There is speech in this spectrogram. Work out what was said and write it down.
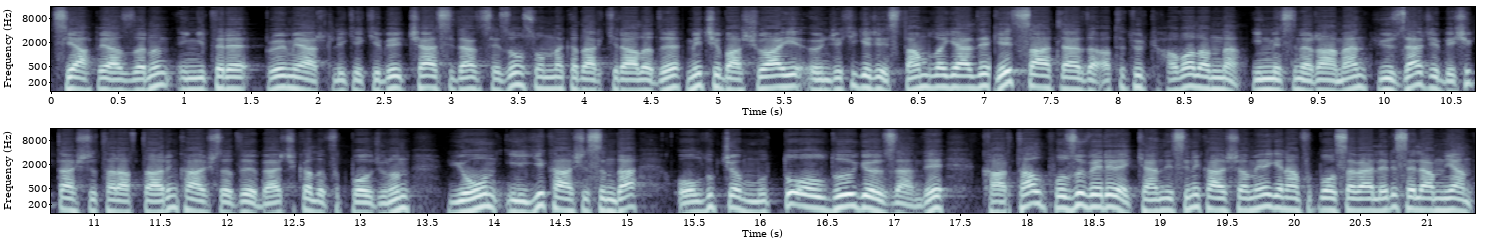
siyah beyazların İngiltere Premier Lig ekibi Chelsea'den sezon sonuna kadar kiraladığı Michi Batshuayi önceki gece İstanbul'a geldi. Geç saatlerde Atatürk havaalanına inmesine rağmen yüzlerce Beşiktaşlı taraftarın karşıladığı Belçikalı futbolcunun yoğun ilgi karşısında oldukça mutlu olduğu gözlendi. Kartal pozu vererek kendisini karşılamaya gelen futbol severleri selamlayan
